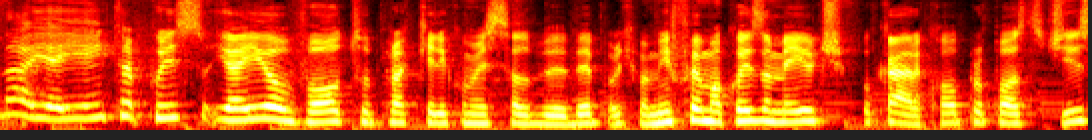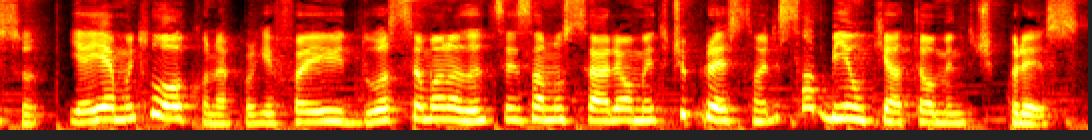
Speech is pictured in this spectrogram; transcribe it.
Não, e aí entra por isso. E aí eu volto pra aquele comercial do BBB, porque pra mim foi uma coisa meio tipo, cara, qual o propósito disso? E aí é muito louco, né? Porque foi duas semanas antes eles anunciarem aumento de preço. Então eles sabiam que ia ter aumento de preço.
